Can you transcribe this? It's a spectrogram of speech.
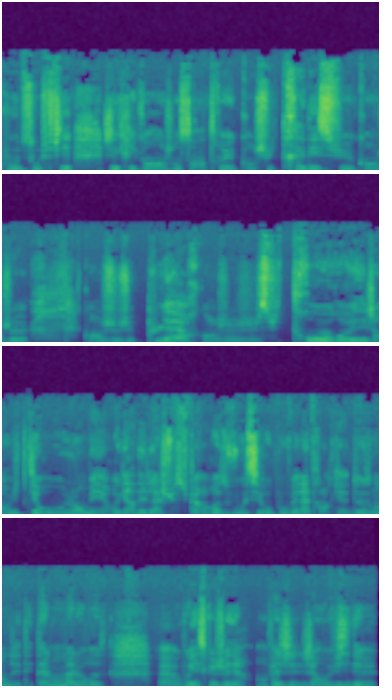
coude, sous le fil. J'écris quand je ressens un truc, quand je suis très déçue, quand je, quand je, pleure, quand je, suis trop heureuse et j'ai envie de dire aux gens, mais regardez, là je suis super heureuse, vous aussi vous pouvez l'être. Alors qu'il y a deux secondes, j'étais tellement malheureuse. Euh, vous voyez ce que je veux dire? En fait, j'ai envie de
